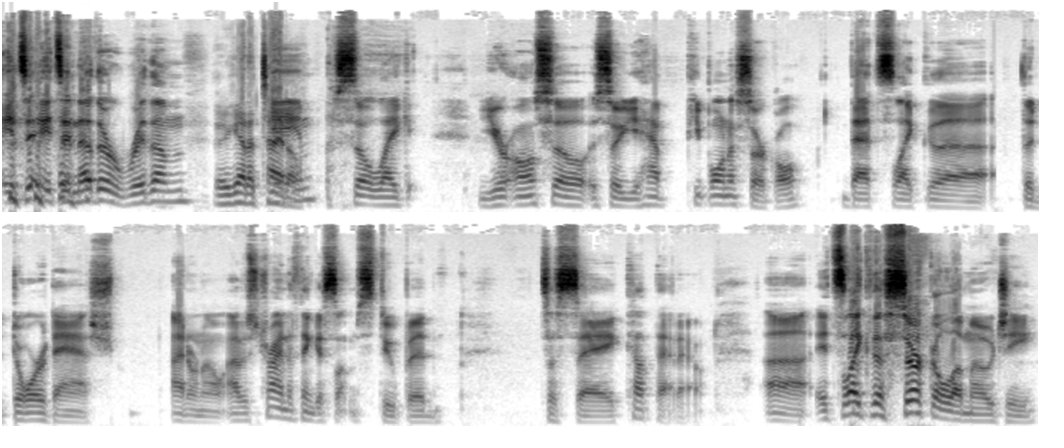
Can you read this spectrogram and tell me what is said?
it's it's another rhythm We got a title. game. So like you're also so you have people in a circle. That's like the the DoorDash. I don't know. I was trying to think of something stupid to say. Cut that out. Uh, it's like the circle emoji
